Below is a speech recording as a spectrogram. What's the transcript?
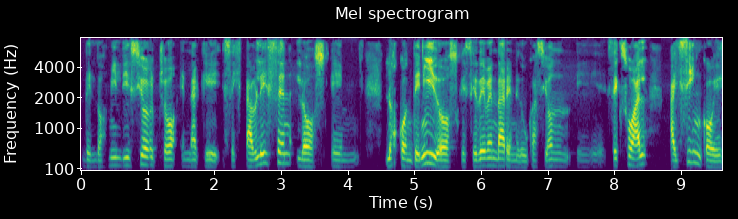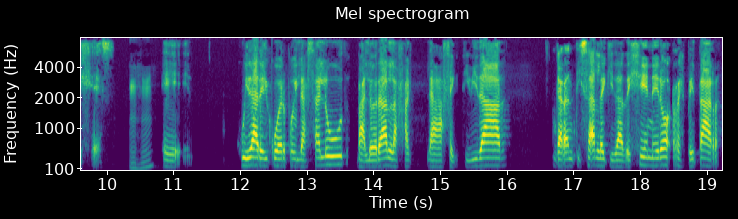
del 2018 en la que se establecen los, em, los contenidos que se deben dar en educación sexual, hay cinco ejes. Eh, cuidar el cuerpo y la salud, valorar la, afectividad, garantizar la equidad de género, respetar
